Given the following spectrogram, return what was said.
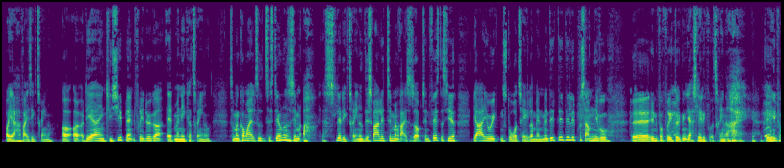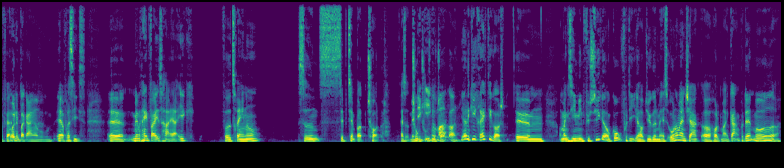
Og jeg har faktisk ikke trænet. Og, og, og det er en kliché blandt fridykkere, at man ikke har trænet. Så man kommer altid til stævnet, og så siger man, åh, jeg har slet ikke trænet. Det svarer lidt til, at man rejser sig op til en fest og siger, jeg er jo ikke den store taler, men, men det, det, det er lidt på samme niveau øh, inden for fridykning. Jeg har slet ikke fået trænet. Ej, ja, det er helt Kun forfærdeligt. et par gange om ugen. Ja, præcis. Øh, men rent faktisk har jeg ikke fået trænet siden september 12. Altså Men det gik 2012. meget godt. Ja, det gik rigtig godt. Øhm, og man kan sige, at min fysik er jo god, fordi jeg har dyrket en masse undervandsjagt og holdt mig i gang på den måde. Og,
